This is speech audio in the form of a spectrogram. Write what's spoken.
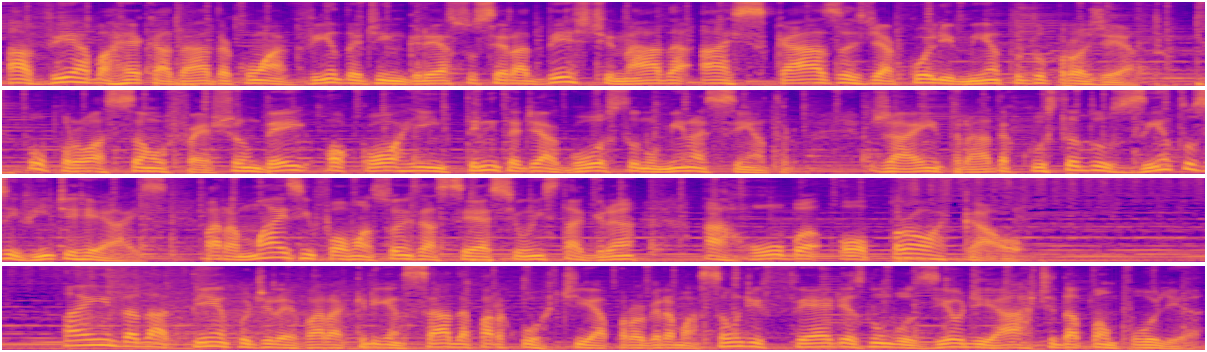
A verba arrecadada com a venda de ingressos será destinada às casas de acolhimento do projeto. O Proação Fashion Day ocorre em 30 de agosto no Minas Centro. Já a entrada custa 220 reais. Para mais informações, acesse o Instagram, oproacal. Ainda dá tempo de levar a criançada para curtir a programação de férias no Museu de Arte da Pampulha.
